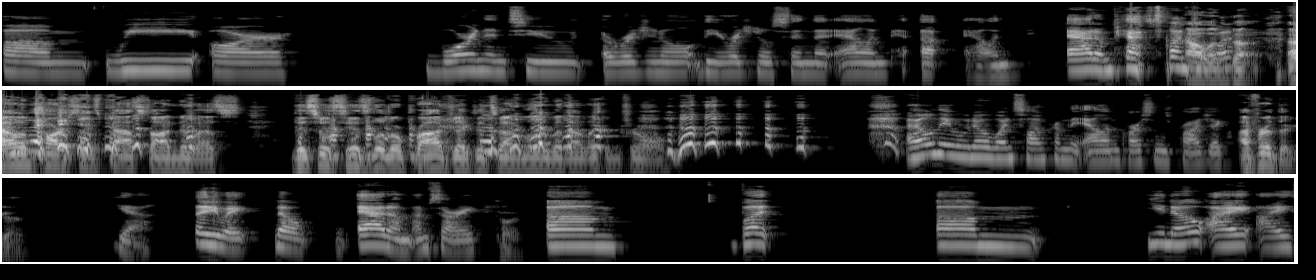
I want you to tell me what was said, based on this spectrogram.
um, we are born into original, the original sin that Alan, uh, Alan, Adam passed on to Alan, us. Pa- Alan Parsons passed on to us. This was his little project. It's a little bit out of control. I only know one song from the Alan Parsons Project. I've heard they're good. Yeah. Anyway, no, Adam, I'm sorry. Go ahead. Um, but, um, you know, I, I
